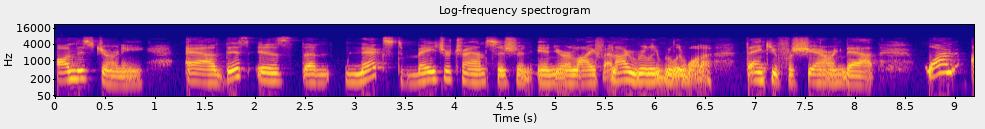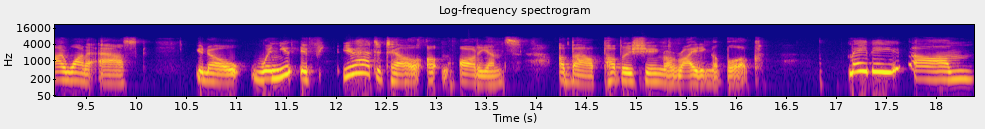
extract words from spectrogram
on this journey. And this is the next major transition in your life. And I really, really want to thank you for sharing that. One, I want to ask, you know, when you, if you had to tell an audience about publishing or writing a book, maybe um,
